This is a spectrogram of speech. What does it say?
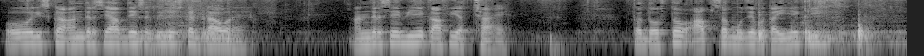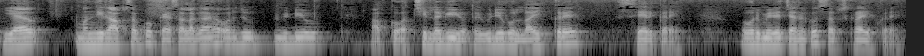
और इसका अंदर से आप देख सकते हैं जो इसका ड्रावर है, अंदर से भी ये काफ़ी अच्छा है। तो दोस्तों, आप सब मुझे बताइए कि यह मंदिर आप सबको कैसा लगा है? और जो वीडियो आपको अच्छी लगी हो तो वीडियो को लाइक करें शेयर करें और मेरे चैनल को सब्सक्राइब करें।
